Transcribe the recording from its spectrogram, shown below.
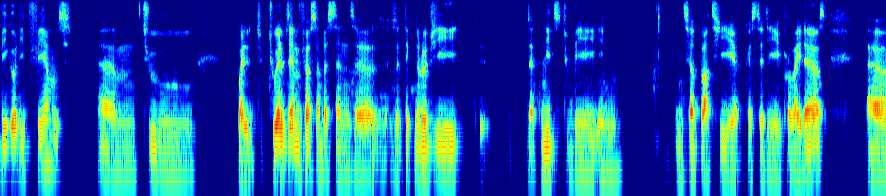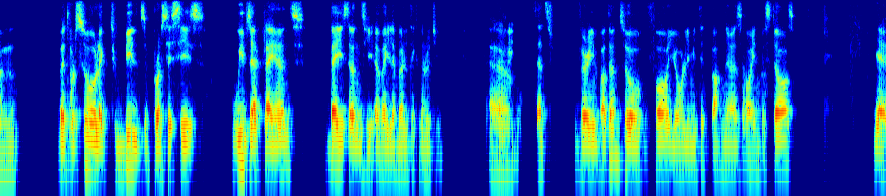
big audit firms um, to well to, to, help them first understand the, the technology that needs to be in in third party custody providers um, but also like to build the processes with their clients based on the available technology um, mm -hmm. that's very important so for your limited partners or investors yeah,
